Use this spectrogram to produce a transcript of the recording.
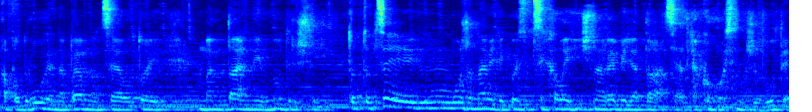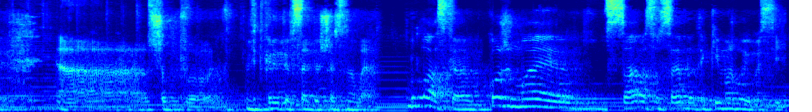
А по-друге, напевно, це от той ментальний внутрішній. Тобто, це може навіть якась психологічна реабілітація для когось може бути, щоб е, відкрити в себе щось нове. Будь ласка, кожен має зараз у себе такі можливості.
